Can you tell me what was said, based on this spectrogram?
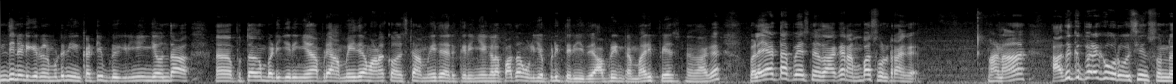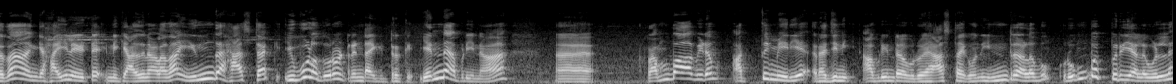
இந்தி நடிகர்கள் மட்டும் நீங்கள் கட்டி பிடிக்கிறீங்க. இங்கே வந்தால் புத்தகம் படிக்கிறீங்க. அப்படியே அமைதியாக வணக்கம் வச்சுட்டு அமைதியாக இருக்கிறீங்க. எங்களை பார்த்தா உங்களுக்கு எப்படி தெரியுது? அப்படின்ற மாதிரி பேசினதாக விளையாட்டாக பேசினதாக ரம்பா சொல்கிறாங்க ஆனால் அதுக்கு பிறகு ஒரு விஷயம் சொன்னது தான் இங்கே ஹைலைட்டு இன்றைக்கி அதனால தான் இந்த ஹேஷ்டேக் இவ்வளோ தூரம் ட்ரெண்ட் ஆகிட்டு இருக்கு. என்ன அப்படின்னா ரம்பாவிடம் அத்துமீறிய ரஜினி அப்படின்ற ஒரு ஹேஷ்டேக் வந்து இன்றளவும் ரொம்ப பெரிய அளவில்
